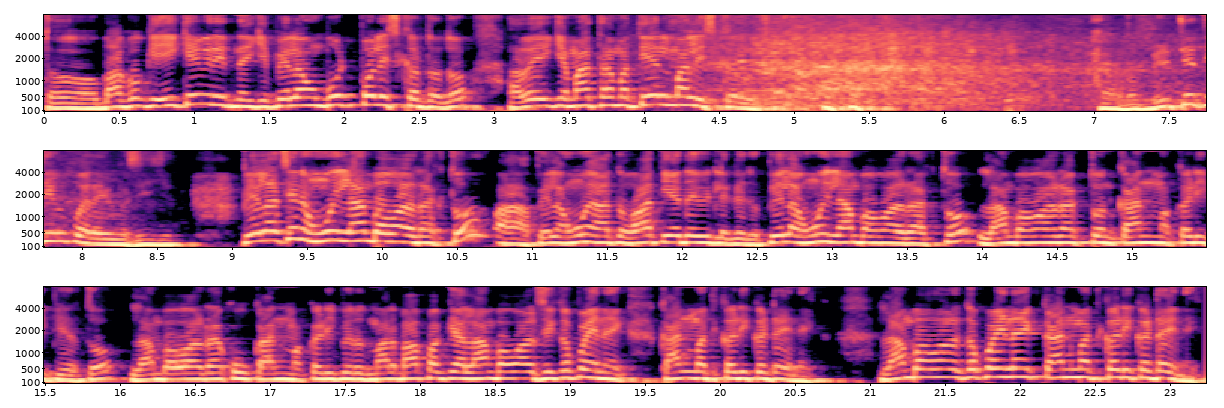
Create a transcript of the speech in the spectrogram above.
તો બાકો કે એ કેવી રીતના? કે પહેલાં હું બૂટ પોલિશ કરતો હતો. હવે એ કે માથામાં તેલ માલિશ કરું છું. નીચેથી ઉપર આવ્યો છે પેલા છે ને હું લાંબા વાળ રાખતો. હા, પેલા હું આ તો વાત યાદ આવી એટલે કહેતો પેલા હું લાંબા વાળ રાખતો. લાંબા વાળ રાખતો ને કાનમાં કડી પહેરતો લાંબા વાળ રાખું, કાનમાં કડી પહેરતો મારા બાપા કે લાંબા વાળ છે કપાઈ નાખ. કાનમાંથી કડી કઢાઈ નાખ. લાંબા વાળ કપાઈ નાખ, કાનમાંથી કડી કઢાઈ નાખ.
